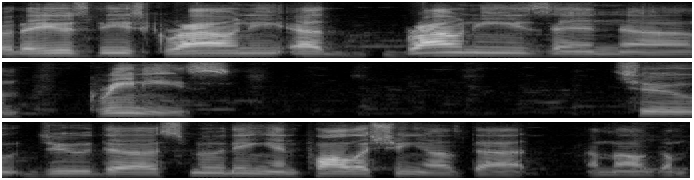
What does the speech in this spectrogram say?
So they use these brownie, uh, brownies and um, greenies to do the smoothing and polishing of that amalgam.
